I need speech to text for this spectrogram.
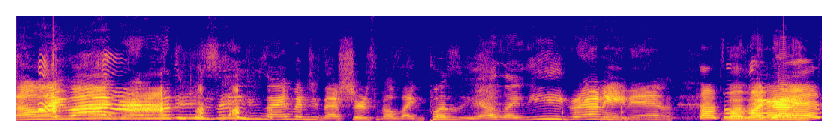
I'm like, what, Granny? What did you say? She's like, I bet you that shirt smells like pussy. I was like, ee, Granny, man. That's But my granny,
